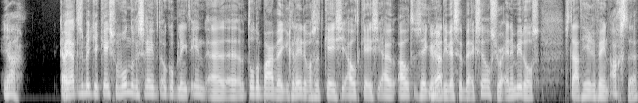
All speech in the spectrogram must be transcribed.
Ja, Maar ja, het is een beetje Kees van Wonderen schreef het ook op LinkedIn. Eh, eh, tot een paar weken geleden was het Casey out, Casey out. Zeker Ja. na die wedstrijd bij Excelsior. En inmiddels staat Heerenveen achtste.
